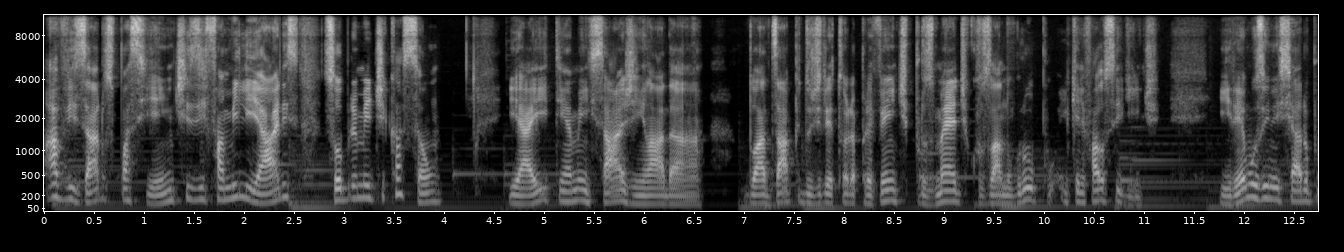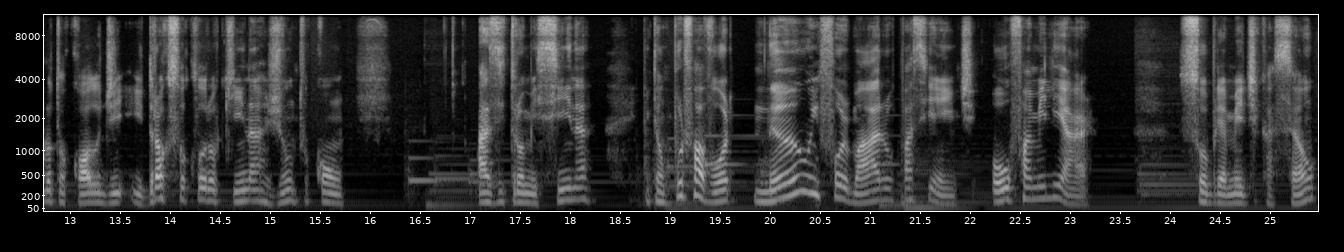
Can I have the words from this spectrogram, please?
avisar os pacientes e familiares sobre a medicação. E aí tem a mensagem lá da, do WhatsApp do diretor da Prevent para os médicos lá no grupo, em que ele fala o seguinte: iremos iniciar o protocolo de hidroxocloroquina junto com azitromicina. Então, por favor, não informar o paciente ou familiar sobre a medicação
